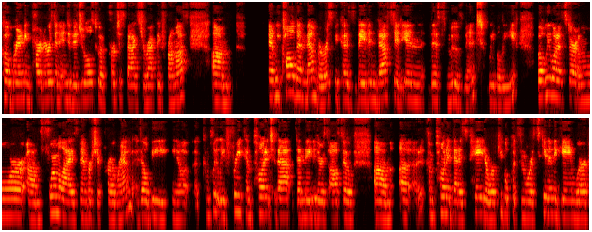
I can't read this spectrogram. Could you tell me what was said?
co-branding partners and individuals who have purchased bags directly from us. Um, and we call them members because they've invested in this movement, we believe. But we want to start a more um, formalized membership program. There'll be, you know, a completely free component to that. Then maybe there's also um, a, a, component that is paid, or where people put some more skin in the game, where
